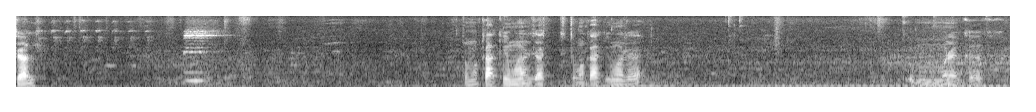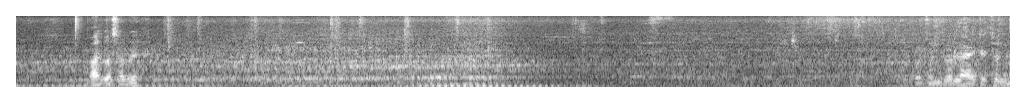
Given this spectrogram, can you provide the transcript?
চাল তোমার কাকিমা যাচ্ছে তোমার কাকিমারা মানে ভাত বসাবে প্রচণ্ড লাইটের জন্য।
